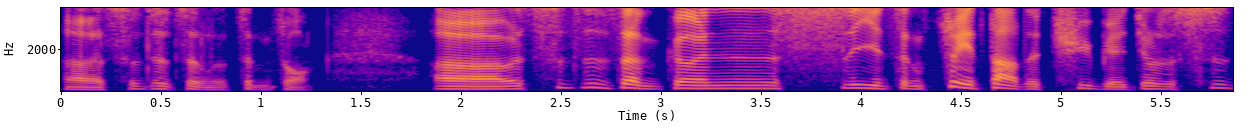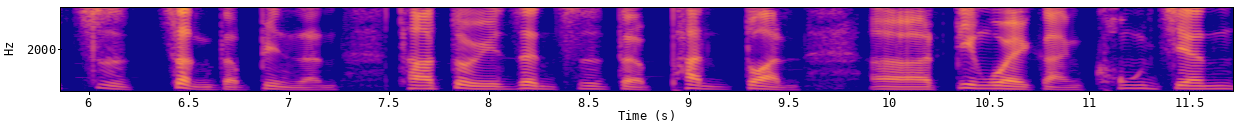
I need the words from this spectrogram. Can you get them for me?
呃失智症的症状。呃，失智症跟失忆症最大的区别就是失智症的病人，他对于认知的判断、呃定位感、空间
